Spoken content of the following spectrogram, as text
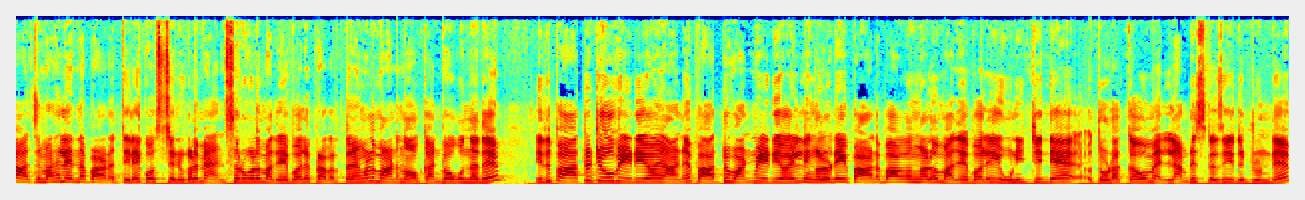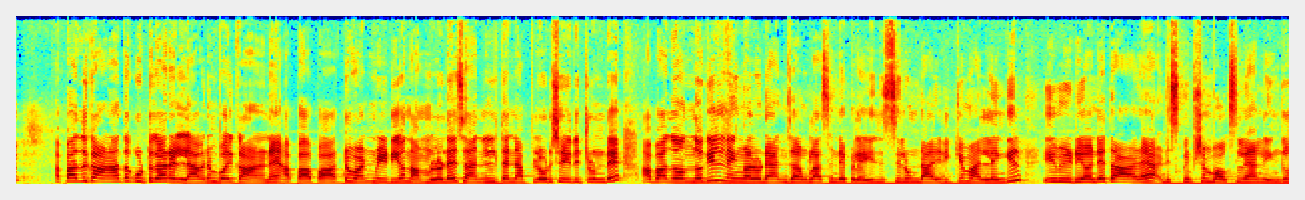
താജ്മഹൽ എന്ന പാഠത്തിലെ ക്വസ്റ്റ്യനുകളും ആൻസറുകളും അതേപോലെ പ്രവർത്തനങ്ങളുമാണ് നോക്കാൻ പോകുന്നത്. ഇത് പാർട്ട് ടു ആണ് പാർട്ട് വൺ വീഡിയോയിൽ നിങ്ങളുടെ ഈ പാഠഭാഗങ്ങളും അതേപോലെ യൂണിറ്റിന്റെ തുടക്കവും എല്ലാം ഡിസ്കസ് ചെയ്തിട്ടുണ്ട്. അപ്പോൾ അത് കാണാത്ത കൂട്ടുകാർ എല്ലാവരും പോയി കാണണേ. അപ്പോൾ ആ പാർട്ട് വൺ വീഡിയോ നമ്മളുടെ ചാനലിൽ തന്നെ അപ്ലോഡ് ചെയ്തിട്ടുണ്ട്. അപ്പോൾ അത് ഒന്നുകിൽ നിങ്ങളുടെ അഞ്ചാം ക്ലാസ്സിന്റെ പ്ലേലിസ്റ്റിലുണ്ടായിരിക്കും അല്ലെങ്കിൽ ഈ വീഡിയോന്റെ താഴെ ഡിസ്ക്രിപ്ഷൻ ബോക്സിൽ ഞാൻ ലിങ്ക്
